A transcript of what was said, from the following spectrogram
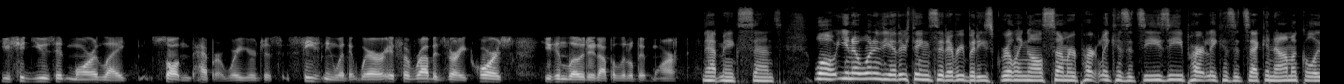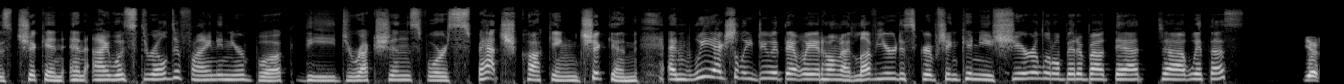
you should use it more like salt and pepper, where you're just seasoning with it. Where if a rub is very coarse, you can load it up a little bit more. That makes sense. Well, you know, one of the other things that everybody's grilling all summer, partly because it's easy, partly because it's economical, is chicken. And I was thrilled to find in your book the directions for spatchcocking chicken. And we actually do it that way at home. I love your description. Can you share a little bit about that uh, with us? Yes,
